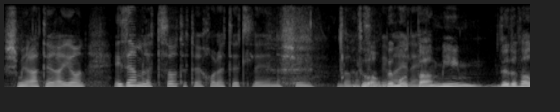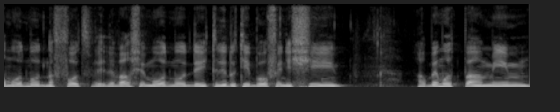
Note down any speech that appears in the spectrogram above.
שמירת הריון, איזה המלצות אתה יכול לתת לנשים במצבים האלה? הרבה מאוד פעמים, זה דבר מאוד מאוד נפוץ, ודבר שמאוד מאוד הטריד אותי באופן אישי, הרבה מאוד פעמים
